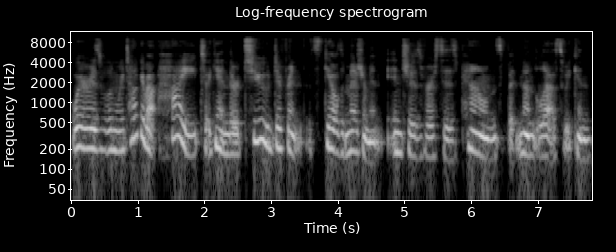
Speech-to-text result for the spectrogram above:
Whereas when we talk about height, again, there are two different scales of measurement, inches versus pounds, but nonetheless, we can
